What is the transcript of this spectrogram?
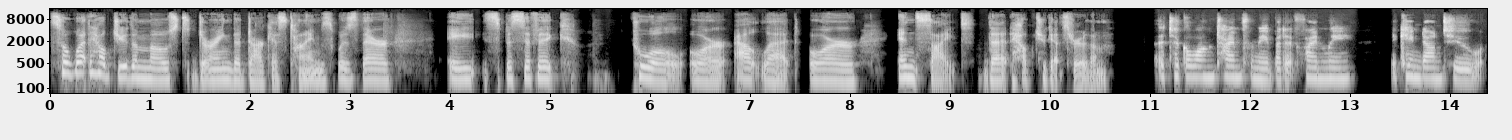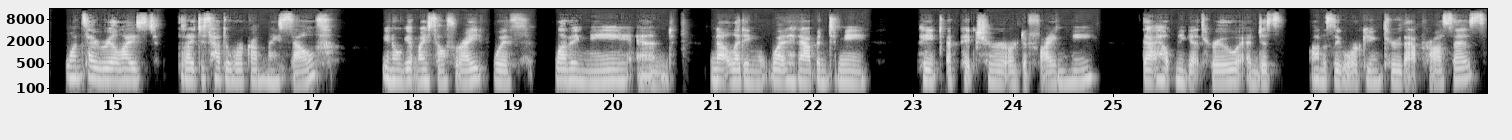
So what helped you the most during the darkest times? Was there a specific tool or outlet or insight that helped you get through them? It took a long time for me, but it finally it came down to once I realized that I just had to work on myself, you know, get myself right with loving me and not letting what had happened to me paint a picture or define me. That helped me get through and just honestly working through that process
